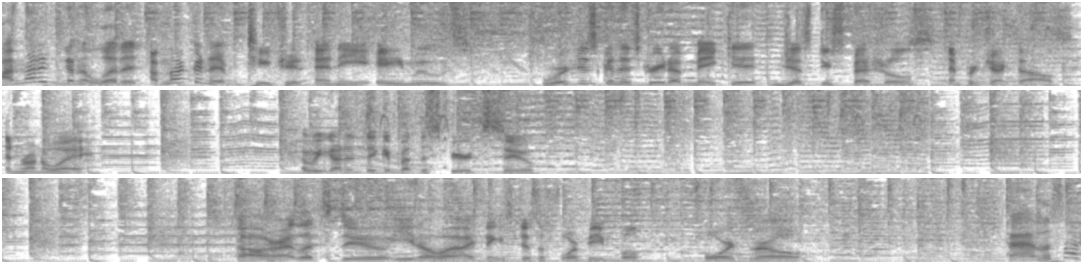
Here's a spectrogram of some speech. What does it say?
I'm not even gonna let it, I'm not gonna teach it any A moves. We're just gonna straight up make it just do specials and projectiles and run away. And we gotta think about the spirits too. All right, let's do. You know what? I think it's just a four people. Four throw. And let's not.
